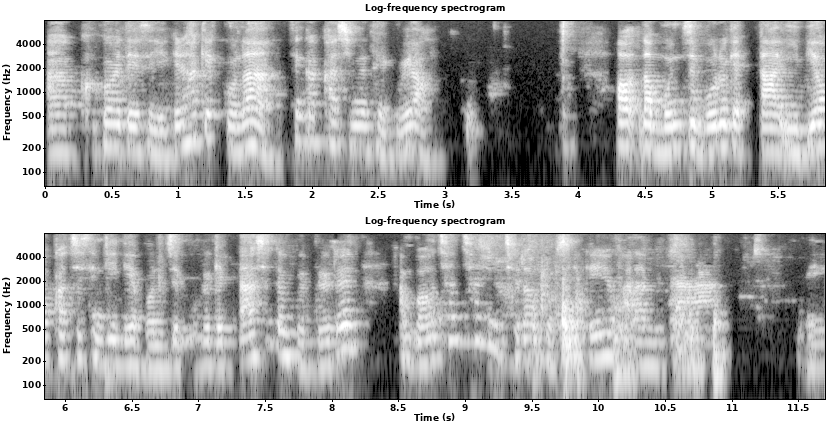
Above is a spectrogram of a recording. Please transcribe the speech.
아, 그거에 대해서 얘기를 하겠구나 생각하시면 되고요. 어, 나 뭔지 모르겠다. 이 미역같이 생긴 게 뭔지 모르겠다 하시는 분들은 한번 천천히 들어보시길 바랍니다. 네.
